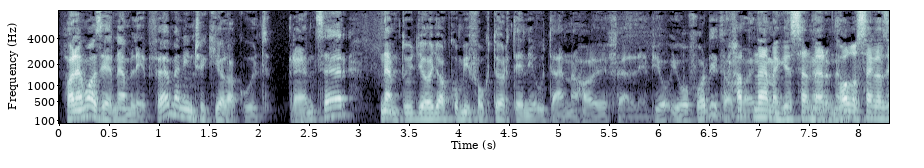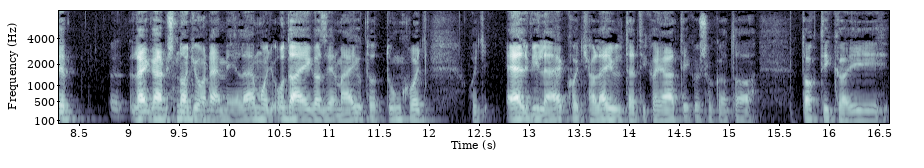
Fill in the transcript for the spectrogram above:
hanem azért nem lép fel, mert nincs egy kialakult rendszer, nem tudja, hogy akkor mi fog történni utána, ha ő fellép. Jó, jól fordítom? Hát vagy? nem egészen, mert Nem, nem. valószínűleg azért legalábbis nagyon remélem, hogy odáig azért már jutottunk, hogy, hogy elvileg, hogyha leültetik a játékosokat a taktikai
